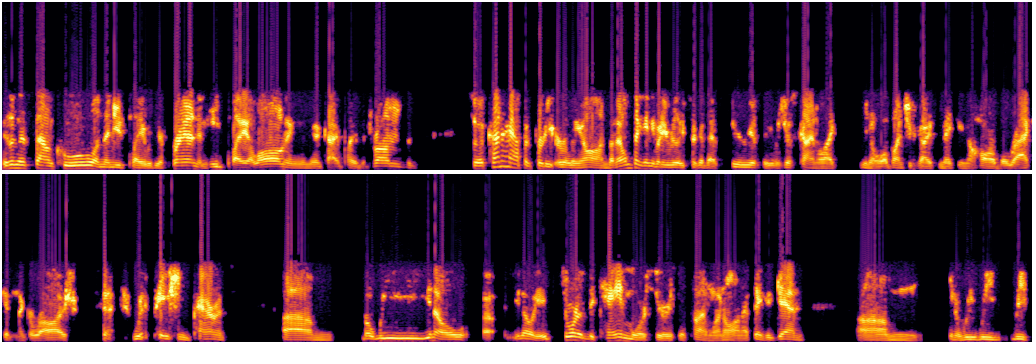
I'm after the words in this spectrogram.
isn't this sound cool? And then you'd play with your friend, and he'd play along, and the guy play the drums. And so it kind of happened pretty early on. But I don't think anybody really took it that seriously. It was just kind of like, you know, a bunch of guys making a horrible racket in the garage with patient parents. Um, but we, you know, uh, you know, it sort of became more serious as time went on. I think again, um, you know, we, we, we,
